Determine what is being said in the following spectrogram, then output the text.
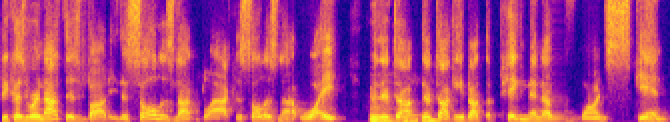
because we're not this body. The soul is not black. The soul is not white. Mm-hmm. They're, ta- they're talking about the pigment of one's skin.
